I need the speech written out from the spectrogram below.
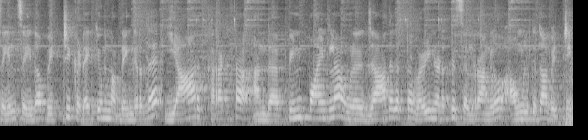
செயல் செய்தால் வெற்றி கிடைக்கும் அப்படிங்கிறத யார் கரெக்டாக அந்த பின் பாயிண்ட்ல அவங்கள ஜாதகத்தை வழி நடத்தி செல்றாங்களோ அவங்களுக்கு தான் வெற்றி.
